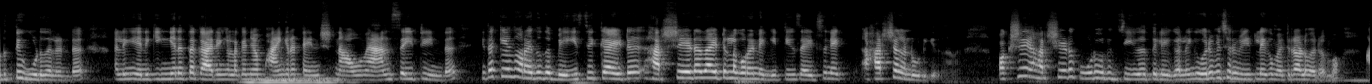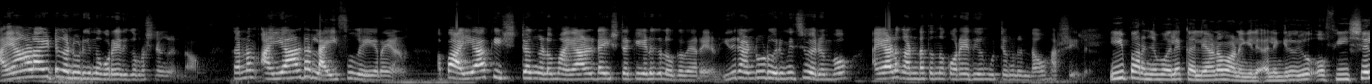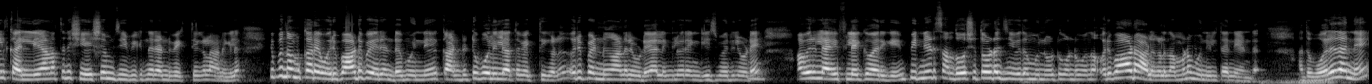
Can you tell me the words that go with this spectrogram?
വൃത്തി കൂടുതലുണ്ട്. അല്ലെങ്കിൽ എനിക്ക് ഇങ്ങനത്തെ കാര്യങ്ങളൊക്കെ ഞാൻ ഭയങ്കര ടെൻഷൻ ആവും ആൻസൈറ്റി ഉണ്ട്. ഇതൊക്കെ എന്ന് പറയുന്നത് ബേസിക് ആയിട്ട് ഹർഷയുടേതായിട്ടുള്ള കുറേ നെഗറ്റീവ് സൈഡ്സ് ഹർഷ കണ്ടുപിടിക്കുന്നതാണ്. പക്ഷേ ഹർഷയുടെ കൂടെ ഒരു ജീവിതത്തിലേക്ക് അല്ലെങ്കിൽ ഒരുമിച്ച് ഒരു വീട്ടിലേക്ക് മറ്റൊരാൾ വരുമ്പോൾ അയാളായിട്ട് കണ്ടുപിടിക്കുന്ന കുറേയധികം പ്രശ്നങ്ങൾ ഉണ്ടാവും കാരണം അയാളുടെ ലൈഫ് വേറെയാണ്. അപ്പൊ അയാൾക്ക് ഇഷ്ടങ്ങളും അയാളുടെ ഇഷ്ടക്കേടുകളും ഒക്കെ വേറെയാണ്. ഇത് രണ്ടും കൂടി ഒരുമിച്ച് വരുമ്പോൾ അയാൾ കണ്ടെത്തുന്ന കുറെ അധികം കുറ്റങ്ങൾ ഉണ്ടാവും ഹർഷയിൽ ഈ പറഞ്ഞ പോലെ കല്യാണമാണെങ്കിൽ അല്ലെങ്കിൽ ഒരു ഒഫീഷ്യൽ കല്യാണത്തിന് ശേഷം ജീവിക്കുന്ന രണ്ട് വ്യക്തികളാണെങ്കിൽ ഇപ്പൊ നമുക്കറിയാം ഒരുപാട് പേരുണ്ട്. മുന്നേ കണ്ടിട്ട് പോലില്ലാത്ത വ്യക്തികൾ ഒരു പെണ്ണ് കാണലിലൂടെ അല്ലെങ്കിൽ ഒരു എൻഗേജ്മെന്റിലൂടെ അവർ ലൈഫിലേക്ക് വരികയും പിന്നീട് സന്തോഷത്തോടെ ജീവിതം മുന്നോട്ട് കൊണ്ടുപോകുന്ന ഒരുപാട് ആളുകൾ നമ്മുടെ മുന്നിൽ തന്നെയുണ്ട്. അതുപോലെ തന്നെ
